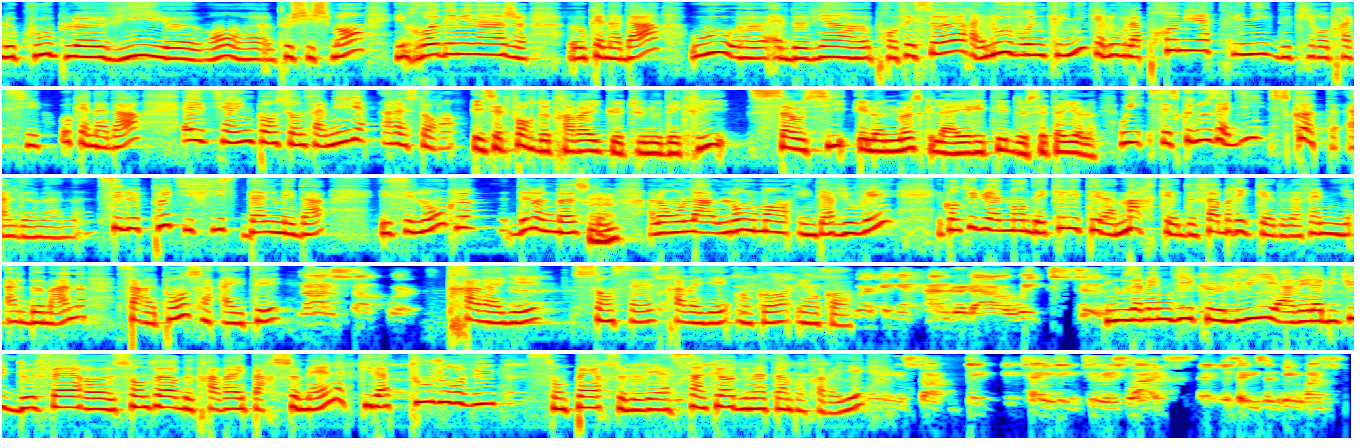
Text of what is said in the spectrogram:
Le couple vit euh, bon un peu chichement, il redéménage au Canada où euh, elle devient euh, professeure, elle ouvre une clinique, elle ouvre la première clinique de chiropraxie au Canada, elle tient une pension de famille, un restaurant. Et cette force de travail que tu nous décris, ça aussi, Elon Musk l'a hérité de cet aïeul. Oui, c'est ce que nous a dit Scott Aldeman. C'est le petit-fils d'Almeida et c'est l'oncle d'Elon Musk. Mhm. Alors on l'a longuement interviewé et quand tu lui as demandé quelle était la marque de fabrique de la famille Aldeman, sa réponse a été non-stop work. Travailler sans cesse, travailler encore et encore. Working 100-hour weeks too. Il nous a même dit que lui avait l'habitude de faire euh, 100 heures de travail par semaine, qu'il a toujours vu son père se lever à 5 heures du matin pour travailler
